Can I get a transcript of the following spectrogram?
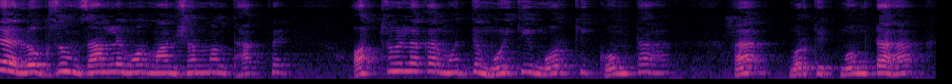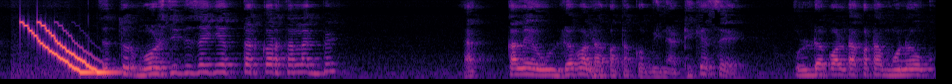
এ, লোকজন জানলে মোর মান সম্মান থাকবে। অত্র এলাকার মধ্যে মই কি, মোর কি কমটা? হ্যাঁ মোর কি মমটা হা যে তোর মসজিদে যাই ইফতার করতে লাগবে? এককালে উল্টাপাল্টা কথা কবি না, ঠিক আছে? উল্টাপাল্টা কথা মনেও,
